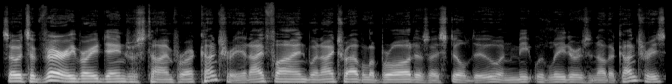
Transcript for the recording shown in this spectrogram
So it's a very, very dangerous time for our country. And I find when I travel abroad, as I still do, and meet with leaders in other countries,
